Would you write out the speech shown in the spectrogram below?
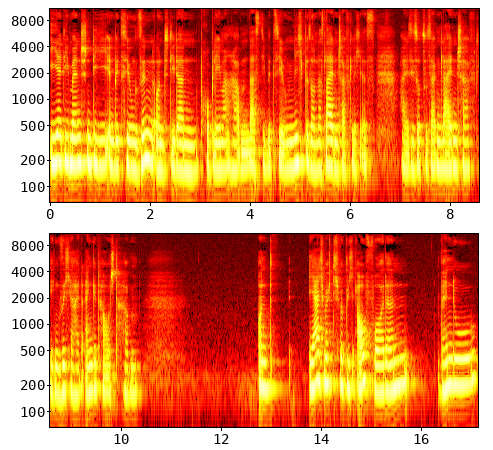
eher die Menschen, die in Beziehung sind und die dann Probleme haben, dass die Beziehung nicht besonders leidenschaftlich ist, weil sie sozusagen Leidenschaft gegen Sicherheit eingetauscht haben. Und ja, ich möchte dich wirklich auffordern, wenn du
